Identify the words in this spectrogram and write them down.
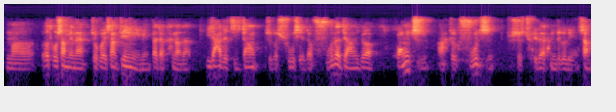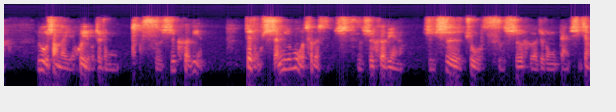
那么额头上面呢，就会像电影里面大家看到的，压着几张这个书写着符的这样一个黄纸啊，这个符纸就是垂在他们这个脸上。路上呢也会有这种死尸客店，这种神秘莫测的死死尸客店啊，只是住死尸和这种赶尸匠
